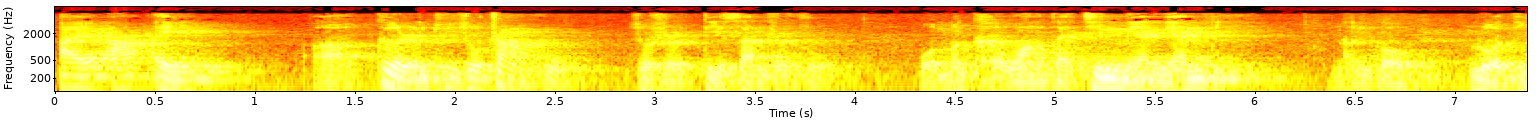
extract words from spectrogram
IRA 啊，个人退休账户就是第三支柱，我们渴望在今年年底能够落地，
